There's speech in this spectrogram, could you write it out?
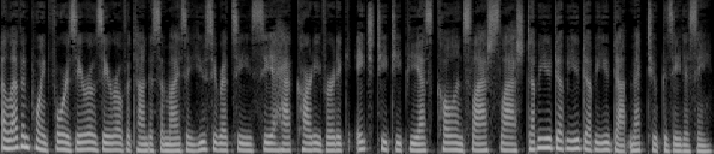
11.400 Vatanda Samiza Usiretsi Sia Hat Cardi Verdict https colon slash slash www.mektupgazidasi.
